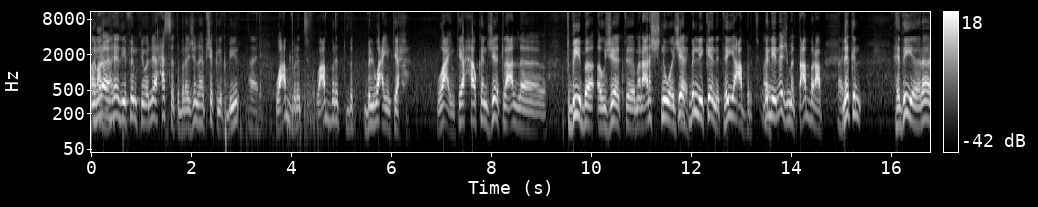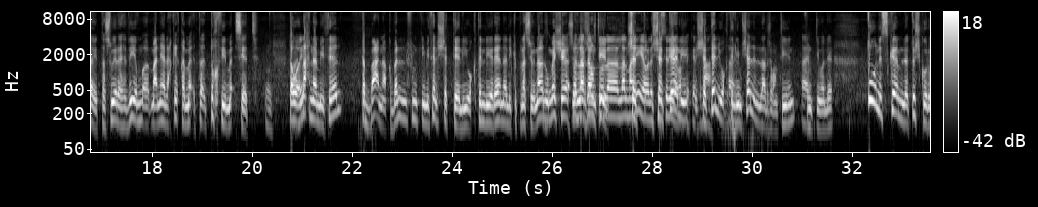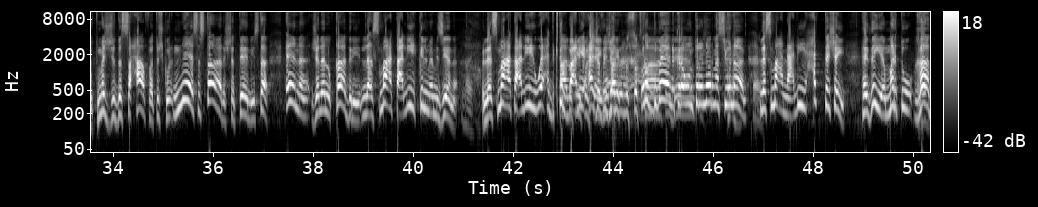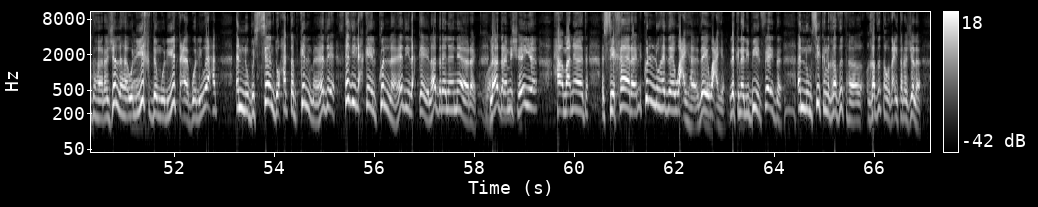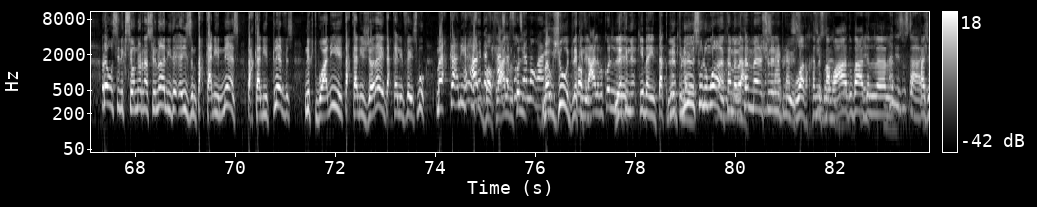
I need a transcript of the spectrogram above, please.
المراه. هذه فهمتني ولا حست براجلها بشكل كبير. وعبرت وعبرت بالوعي نتاعها الوعي نتاعها وكان جات لعل طبيبة أو جات ما نعرفش شنو جات. باللي كانت هي عبرت أي. باللي نجمت تعبر عبر أي. لكن هذه راي التصويره هذه معناها الحقيقة تخفي مأساة توا؟ نحن مثال تبعنا قبل فهمتني مثال الشتالي وقت اللي رانا ليكيب ناسيونال ومشى للأرجنتين. ولا الشتالي الشتالي. وقت اللي مشى للأرجنتين. فهمتني ولا؟ تونس كاملة تشكر وتمجد الصحافة تشكر الناس ستار الشتالي ستار. أنا جلال القادري لا سمعت عليه كلمة مزيانة. لا سمعت عليه واحد كتب عليه حاجة في الجريدة رد بالك. راهو انترونور ناسيونال. لا سمعنا عليه حتى شيء. هذية مرته غاضها رجلها واللي يخدم واللي يتعب واللي واحد أنه باش تساندوا حتى بكلمة. هذه هذه الحكاية كلها هذه الحكاية. الهدرة لا نار. الهدرة مش هي معناها استخارة. كله هذا وعيها هذا وعيها. لكن اللي بيه الفائده أنه مسيكن غضتها غضتها وضعيه رجلها راهو سيليكسيونير ناسيونال يلزم تحكي عليه الناس تحكي عليه التلفز نكتبوا عليه تحكي عليه الجرايد تحكي عليه الفيسبوك. ما يحكي عليه حد. في في العالم الكل موجود لكن في العالم الكل لكن كيما ينتقدوا لو كيما بلوس ولو موان ثم مش البلوس واضح خلينا نسمع معاذ وبعد antes dos targets.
